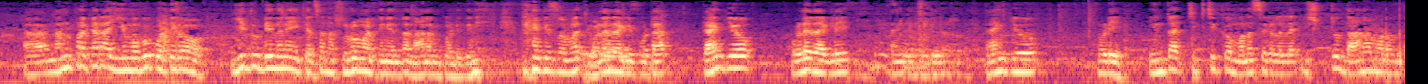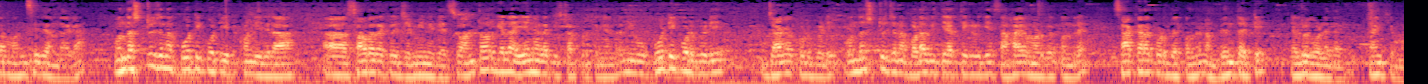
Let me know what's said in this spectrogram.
ನನ್ನ ಪ್ರಕಾರ ಈ ಮಗು ಕೊಟ್ಟಿರೋ ಈ ದುಡ್ಡಿಂದನೇ ಈ ಕೆಲಸನ ಶುರು ಮಾಡ್ತೀನಿ ಅಂತ ನಾನು ಅನ್ಕೊಂಡಿದ್ದೀನಿ. ಥ್ಯಾಂಕ್ ಯು ಸೊ ಮಚ್ ಒಳ್ಳೇದಾಗ್ಲಿ ಪುಟ ಥ್ಯಾಂಕ್ ಯು ಒಳ್ಳೇದಾಗ್ಲಿ. ಥ್ಯಾಂಕ್ ಯು ಥ್ಯಾಂಕ್ ಯು ನೋಡಿ, ಇಂಥ ಚಿಕ್ಕ ಚಿಕ್ಕ ಮನಸ್ಸುಗಳಲ್ಲೇ ಇಷ್ಟು ದಾನ ಮಾಡುವಂತ ಮನಸ್ಸಿದೆ ಅಂದಾಗ ಒಂದಷ್ಟು ಜನ ಕೋಟಿ ಕೋಟಿ ಇಟ್ಕೊಂಡಿದ್ದೀರಾ? ಸಾವಿರ ಎಕರೆ ಜಮೀನಿದೆ ಸೊ ಅಂಥವ್ರಿಗೆಲ್ಲ ಏನ್ ಹೇಳಕ್ ಇಷ್ಟಪಡ್ತೀನಿ ಅಂದ್ರೆ ನೀವು ಕೋಟಿ ಕೊಡಬೇಡಿ, ಜಾಗ ಕೊಡಬೇಡಿ. ಒಂದಷ್ಟು ಜನ ಬಡ ವಿದ್ಯಾರ್ಥಿಗಳಿಗೆ ಸಹಾಯ ಮಾಡಬೇಕು ಅಂದ್ರೆ, ಸಹಕಾರ ಕೊಡಬೇಕು ಅಂದ್ರೆ ನಮ್ಮ ಬೆಂತಟ್ಟಿ ಎಲ್ರಿಗೂ ಒಳ್ಳೇದಾಗಿ ಥ್ಯಾಂಕ್ ಯು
